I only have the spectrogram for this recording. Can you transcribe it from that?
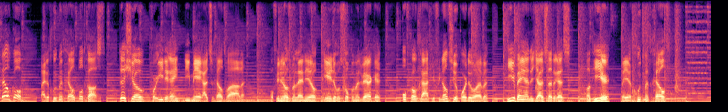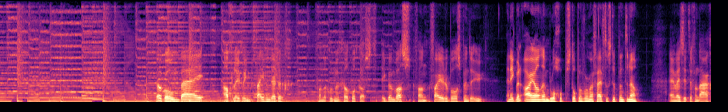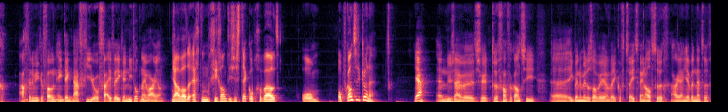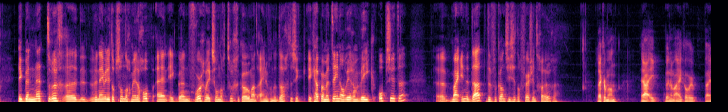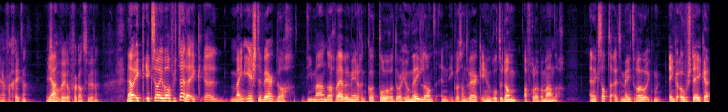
Welkom bij de Goed met Geld podcast. De show voor iedereen die meer uit zijn geld wil halen. Of je nu als millennial eerder wil stoppen met werken of gewoon graag je financiën op orde wil hebben, hier ben je aan het juiste adres, want hier ben je goed met geld. Welkom bij aflevering 35 van de Goed met Geld podcast. Ik ben Bas van firetheboss.eu. En ik ben Arjan en blog op stoppenvoormijn50ste.nl. En wij zitten vandaag achter de microfoon. Ik denk na vier of vijf weken niet opnemen, Arjan. Ja, we hadden echt een gigantische stack opgebouwd om op vakantie te kunnen. Ja, en nu zijn we dus weer terug van vakantie. Uh, ik ben inmiddels alweer een week of twee, tweeënhalf terug. Arjan, jij bent net terug? Ik ben net terug. Uh, we nemen dit op zondagmiddag op. En ik ben vorige week zondag teruggekomen aan het einde van de dag. Dus ik, ik heb er meteen alweer een week op zitten. Uh, maar inderdaad, de vakantie zit nog vers in het geheugen. Lekker man. Ja, ik ben hem eigenlijk alweer bijna vergeten. Ik ja. zou weer op vakantie willen. Nou, ik, ik zal je wel vertellen. Ik, uh, mijn eerste werkdag, die maandag, we hebben meerdere kantoren door heel Nederland. En ik was aan het werk in Rotterdam afgelopen maandag. En ik stapte uit de metro, ik moet één keer oversteken.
